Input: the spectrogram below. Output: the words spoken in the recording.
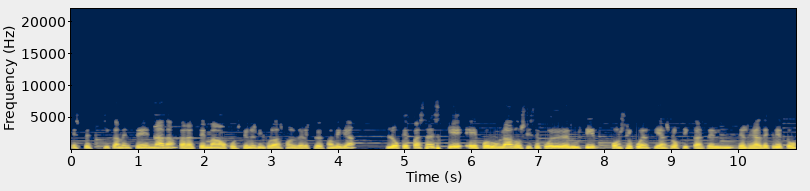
específicamente nada para el tema o cuestiones vinculadas con el derecho de familia. Lo que pasa es que, eh, por un lado, sí se puede deducir consecuencias lógicas del, Real Decreto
